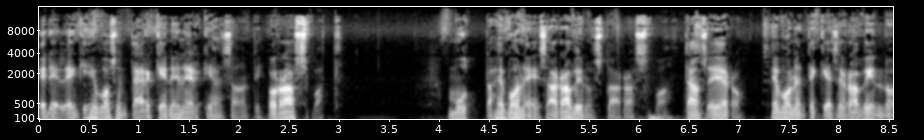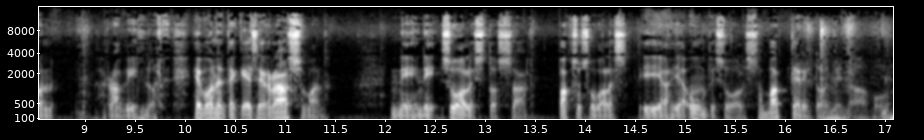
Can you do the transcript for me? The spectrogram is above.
Edelleenkin hevosen tärkein energiansaanti on rasvat, mutta hevonen ei saa ravinnostaa rasvaa. Tämä on se ero. Hevonen tekee sen ravinnon, ravinnon, hevonen tekee sen rasvan niin, niin suolistossaan, paksusuolessa ja, ja umpisuolessa bakteeritoiminnan avulla.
